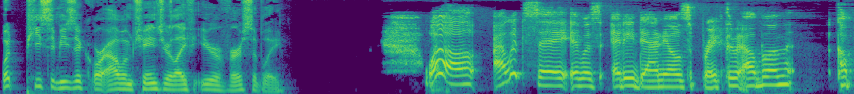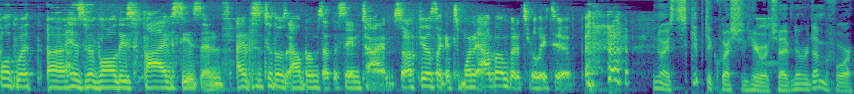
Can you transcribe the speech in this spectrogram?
what piece of music or album changed your life irreversibly? Well, I would say it was Eddie Daniels' breakthrough album coupled with uh, his Vivaldi's five seasons. I listened to those albums at the same time. So it feels like it's one album, but it's really two. you know, I skipped a question here, which I've never done before.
